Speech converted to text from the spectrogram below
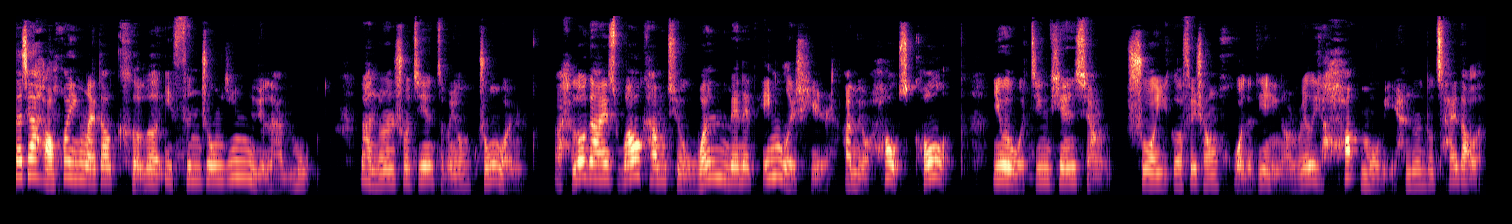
大家好，欢迎来到可乐一分钟英语栏目。那很多人说今天怎么用中文啊？Hello guys, welcome to One Minute English here. I'm your host, Cola. 因为我今天想说一个非常火的电影啊，really hot movie，很多人都猜到了，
